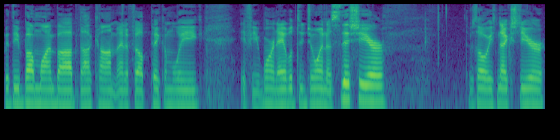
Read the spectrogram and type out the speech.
with the bumwinebob.com NFL Pick'em League. If you weren't able to join us this year, there's always next year.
